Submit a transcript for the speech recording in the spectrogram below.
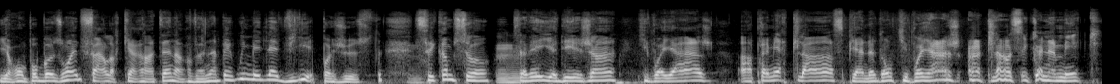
ils n'auront pas besoin de faire leur quarantaine en revenant. Ben oui, mais la vie est pas juste. Mm. C'est comme ça. Mm-hmm. Vous savez, il y a des gens qui voyagent en première classe, puis il y en a d'autres qui voyagent en classe économique,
